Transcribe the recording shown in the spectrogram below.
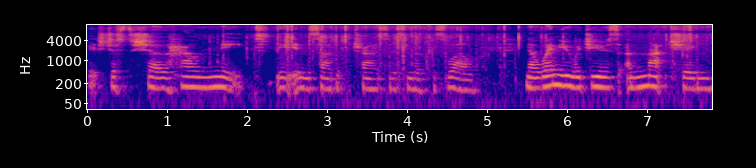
it's just to show how neat the inside of the trousers look as well. Now when you would use a matching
